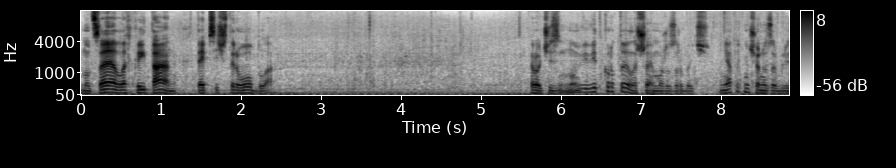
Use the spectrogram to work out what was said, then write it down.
Ну це легкий танк, Т-54 обла. Коротше, ну відкрутили, що я можу зробити. Я тут нічого не зроблю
